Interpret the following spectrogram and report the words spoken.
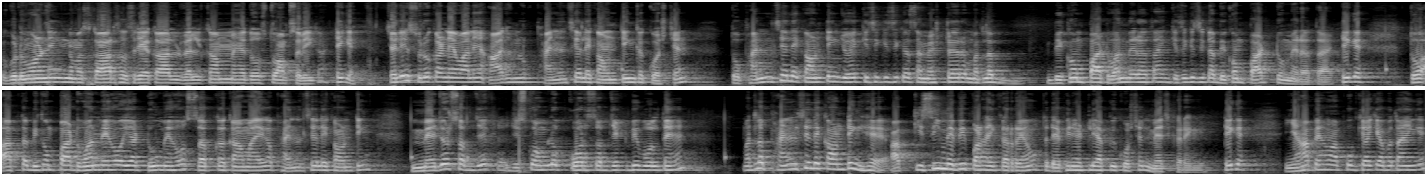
तो गुड मॉर्निंग नमस्कार, सत श्रीकाल वेलकम है दोस्तों आप सभी का, ठीक है? चलिए शुरू करने वाले हैं, आज हम लोग फाइनेंशियल अकाउंटिंग का क्वेश्चन तो फाइनेंशियल अकाउंटिंग जो है किसी किसी का सेमेस्टर मतलब बीकॉम पार्ट वन में रहता है किसी किसी का बीकॉम पार्ट टू में रहता है, ठीक है? तो आपका बीकॉम पार्ट वन में हो या टू में हो, सबका काम आएगा फाइनेंशियल अकाउंटिंग मेजर सब्जेक्ट जिसको हम लोग कोर्स सब्जेक्ट भी बोलते हैं मतलब फाइनेंशियल अकाउंटिंग है, आप किसी में भी पढ़ाई कर रहे हो तो डेफिनेटली आपके क्वेश्चन मैच करेंगे, ठीक है? यहाँ पे हम आपको क्या क्या बताएँगे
